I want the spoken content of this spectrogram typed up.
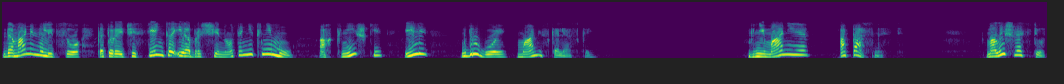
да мамино лицо, которое частенько и обращено-то не к нему, а к книжке или к другой маме с коляской. Внимание! Опасность! Малыш растет.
